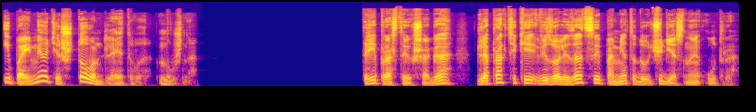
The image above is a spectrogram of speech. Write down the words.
и поймете, что вам для этого нужно. Три простых шага для практики визуализации по методу «Чудесное утро».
